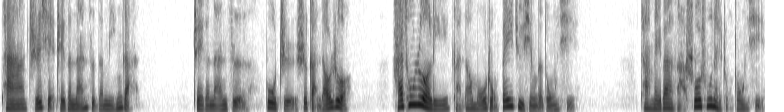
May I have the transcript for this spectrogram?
他只写这个男子的敏感。这个男子不只是感到热，还从热里感到某种悲剧性的东西。他没办法说出那种东西。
